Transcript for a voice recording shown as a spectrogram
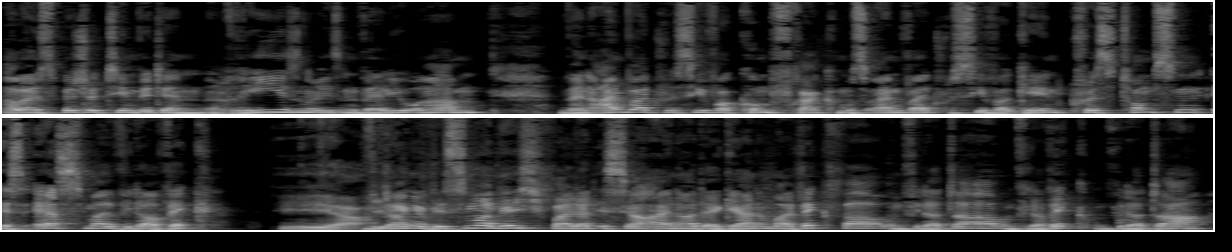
aber ein Special Team wird ja einen riesen, riesen Value haben. Wenn ein Wide Receiver kommt, Frank, muss ein Wide Receiver gehen. Chris Thompson ist erstmal wieder weg. Ja. Wie lange wissen wir nicht, weil das ist ja einer, der gerne mal weg war und wieder da und wieder weg und wieder da.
